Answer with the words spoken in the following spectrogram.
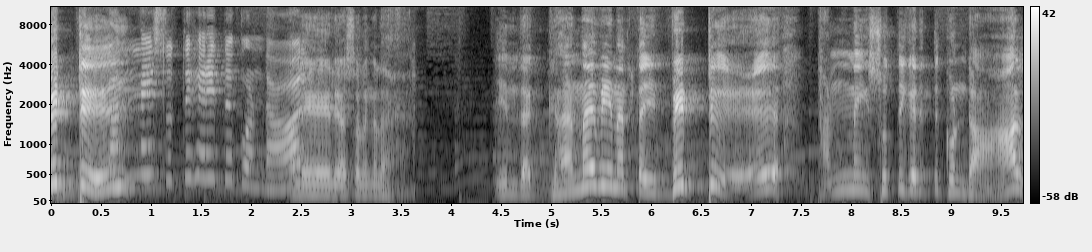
விட்டு தன்னை சுத்திகரித்துக் கொண்டால் சொல்லுங்களேன். இந்த கனவீனத்தை விட்டு தன்னை சுத்திகரித்து கொண்டால்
